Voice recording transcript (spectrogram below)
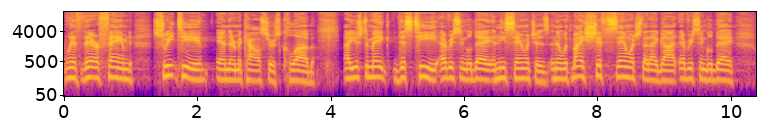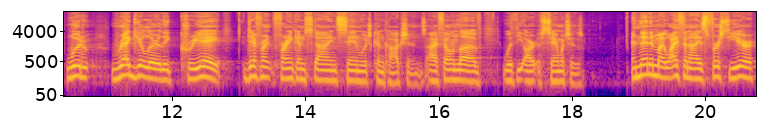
with their famed sweet tea and their McAllister's Club. I used to make this tea every single day and these sandwiches, and then with my shift sandwich that I got every single day, would regularly create different Frankenstein sandwich concoctions. I fell in love with the art of sandwiches. And then in my wife and I's first year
